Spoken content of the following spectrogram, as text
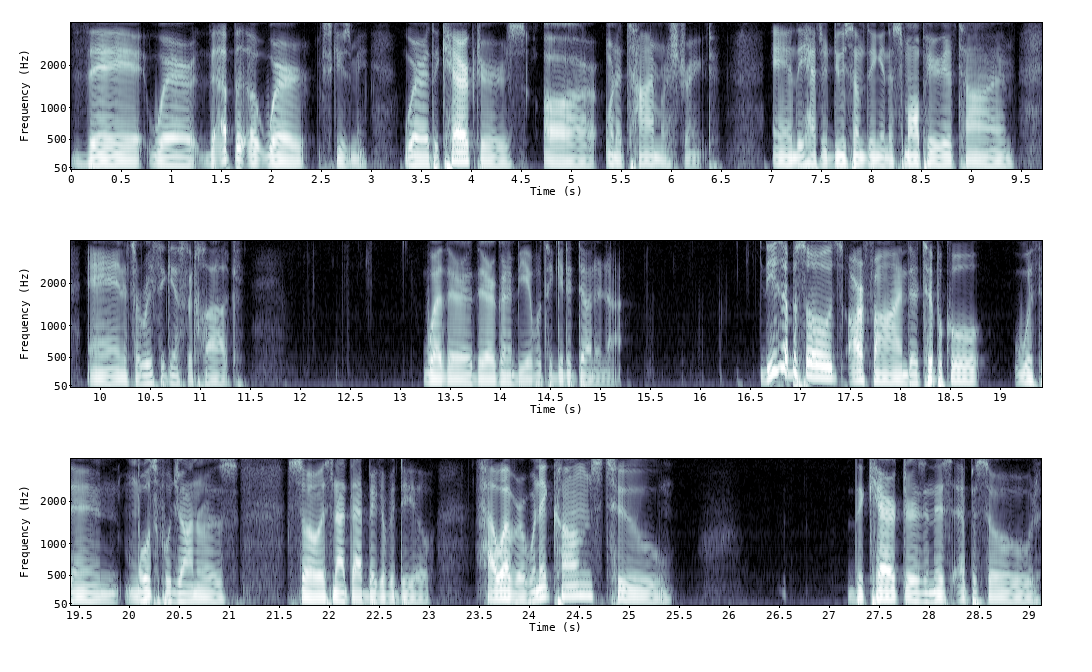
they where the epi- uh, where excuse me where the characters are on a time restraint and they have to do something in a small period of time and it's a race against the clock whether they're going to be able to get it done or not. These episodes are fine. They're typical within multiple genres so it's not that big of a deal. However when it comes to the characters in this episode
